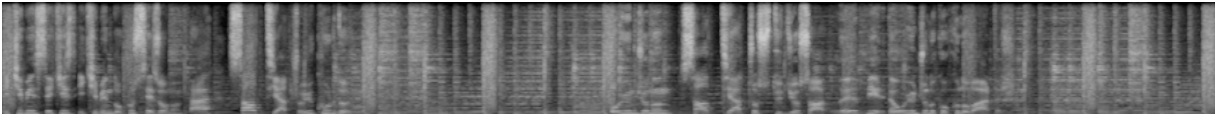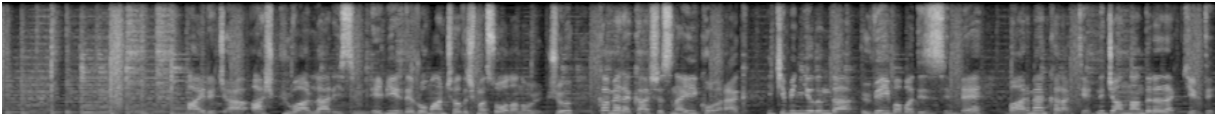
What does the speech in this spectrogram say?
2008-2009 sezonunda Salt Tiyatro'yu kurdu. Oyuncunun Salt Tiyatro Stüdyosu adlı bir de oyunculuk okulu vardır. Ayrıca Aşk Yuvarlar isimli bir de roman çalışması olan oyuncu, kamera karşısına ilk olarak 2000 yılında Üvey Baba dizisinde barmen karakterini canlandırarak girdi.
